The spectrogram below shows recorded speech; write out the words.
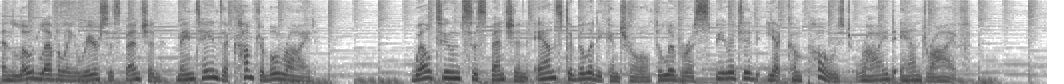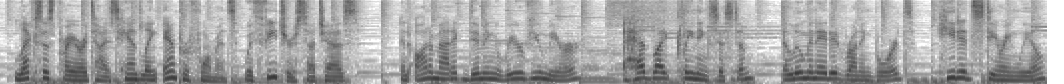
and load leveling rear suspension maintains a comfortable ride. Well tuned suspension and stability control deliver a spirited yet composed ride and drive. Lexus prioritized handling and performance with features such as an automatic dimming rearview mirror, a headlight cleaning system, illuminated running boards, heated steering wheel,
